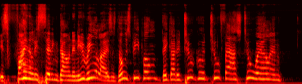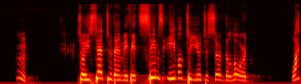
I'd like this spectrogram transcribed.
is finally sitting down and he realizes those people, they got it too good, too fast, too well, and hmm. So he said to them, If it seems evil to you to serve the Lord, what?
